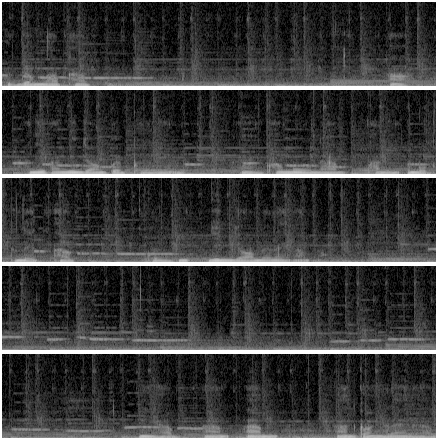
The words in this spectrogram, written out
กดยอมรับครับอ่าอันนี้ความยินยอมเปิดเผยข้อมูลนะครับ ผ่านระบบอินเทอร์เน็ตครับกดยินยอมได้เลยครับ นี่ครับ อ่านอ่านอ่านก่อนก็ได้นะครับ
